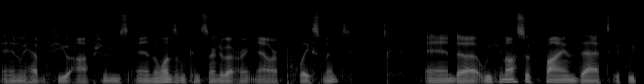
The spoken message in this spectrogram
And we have a few options. And the ones I'm concerned about right now are placement. And uh, we can also find that if we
